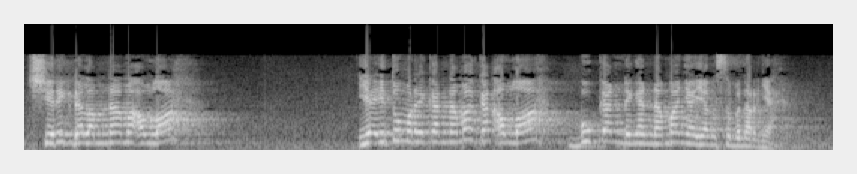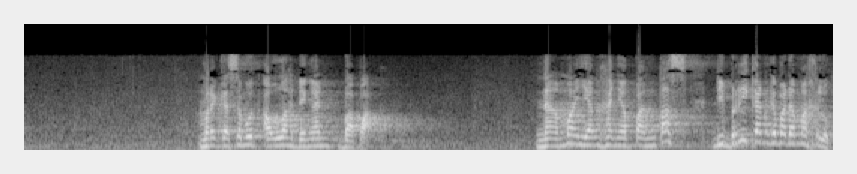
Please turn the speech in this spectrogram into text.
Syirik dalam nama Allah yaitu mereka namakan Allah bukan dengan namanya yang sebenarnya. Mereka sebut Allah dengan Bapa nama yang hanya pantas diberikan kepada makhluk.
